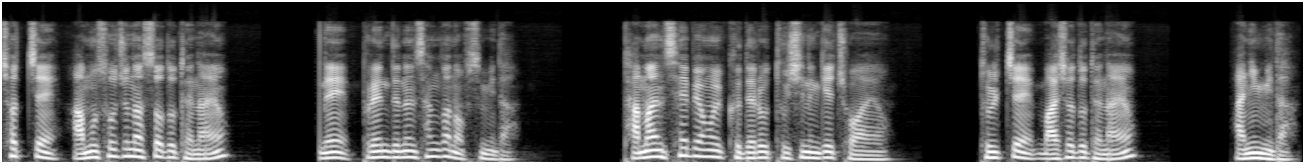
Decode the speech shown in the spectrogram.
첫째, 아무 소주나 써도 되나요? 네, 브랜드는 상관없습니다. 다만 새 병을 그대로 두시는 게 좋아요. 둘째, 마셔도 되나요? 아닙니다.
